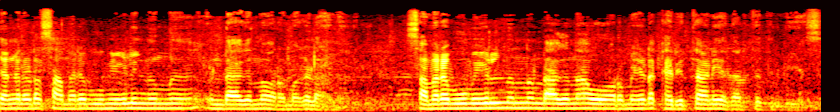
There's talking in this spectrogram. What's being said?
ഞങ്ങളുടെ സമരഭൂമികളിൽ നിന്ന് ഉണ്ടാകുന്ന ഓർമ്മകളാണ്. സമരഭൂമികളിൽ നിന്നുണ്ടാകുന്ന ആ ഓർമ്മയുടെ കരുത്താണ് യഥാർത്ഥത്തിൽ പി എസ്.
